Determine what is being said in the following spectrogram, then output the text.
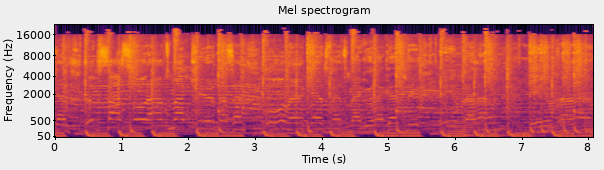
nekem. Több százszor hát megkérdezem Volna kedved megöregedni? Én velem, én velem.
